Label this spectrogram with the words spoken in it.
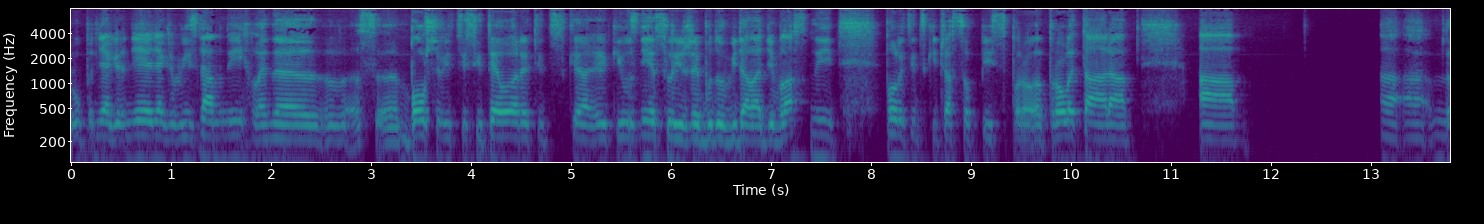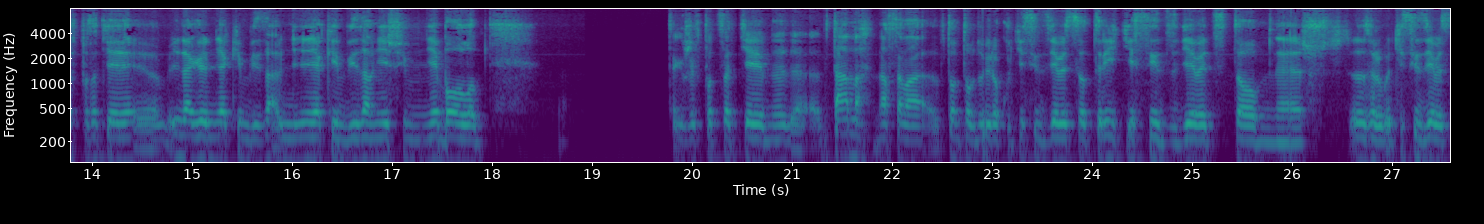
úplne nejak, nie je nejak významný, len e, bolševíci si teoreticky uzniesli, že budú vydávať vlastný politický časopis pro, proletára a a, a v podstate e, inak nejakým, význam, nejakým významnejším nebol. Takže v podstate tam nastáva v tomto období roku 1903, 1900, zhruba 1904,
